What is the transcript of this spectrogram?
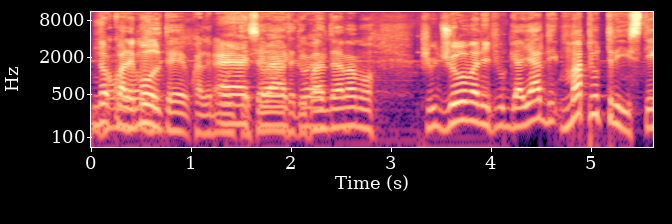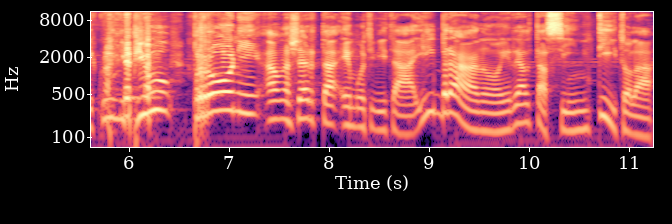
Diciamo quale così. molte, quale molte Ecco, serate ecco, di quando ecco. eravamo più giovani, più gagliardi, ma più tristi e quindi più proni a una certa emotività. Il brano in realtà si intitola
